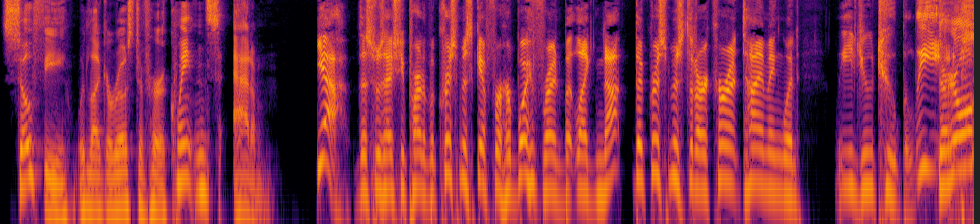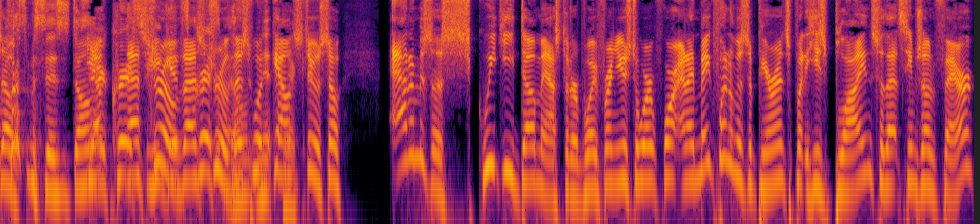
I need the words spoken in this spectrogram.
Sophie would like a roast of her acquaintance, Adam. Yeah, this was actually part of a Christmas gift for her boyfriend, but like not the Christmas that our current timing would lead you to believe. They're all So- Christmases, don't Yeah, Chris, that's true. That's Christmas. true. This one nitpick. counts too. So Adam is a squeaky dumbass that her boyfriend used to work for, and I'd make fun of his appearance, but he's blind, so that seems unfair.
